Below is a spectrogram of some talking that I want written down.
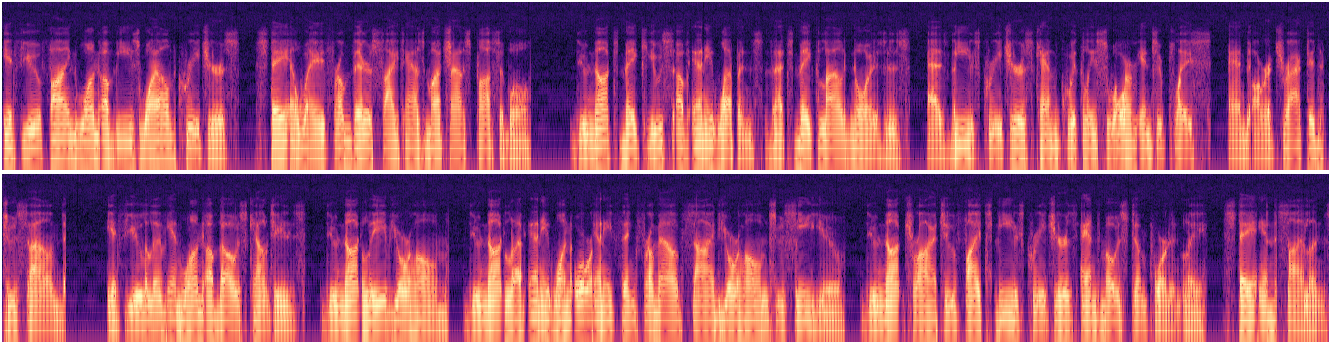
If you find one of these wild creatures, stay away from their sight as much as possible. Do not make use of any weapons that make loud noises, as these creatures can quickly swarm into place and are attracted to sound. If you live in one of those counties, do not leave your home. Do not let anyone or anything from outside your home to see you. Do not try to fight these creatures and most importantly, stay in silence.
